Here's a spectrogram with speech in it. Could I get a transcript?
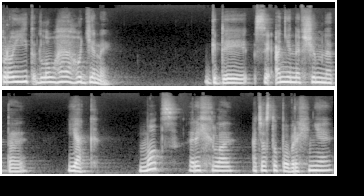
projít dlouhé hodiny, kdy si ani nevšimnete, jak moc rychle a často povrchně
